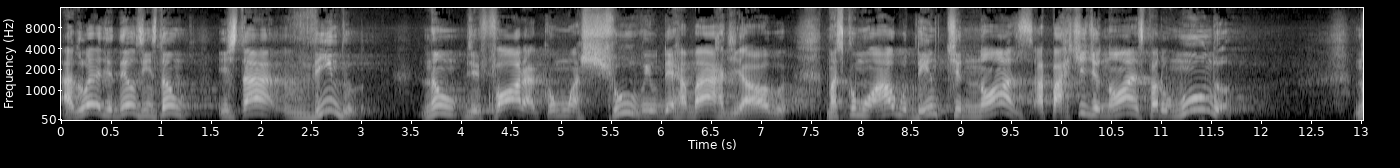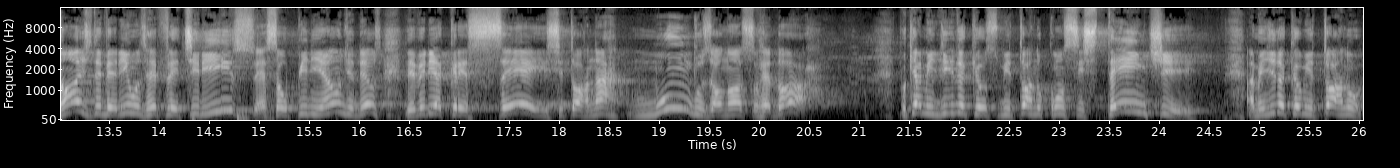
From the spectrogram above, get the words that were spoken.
A glória de Deus então está vindo, não de fora como uma chuva e um derramar de algo, mas como algo dentro de nós, a partir de nós para o mundo. Nós deveríamos refletir isso, essa opinião de Deus deveria crescer e se tornar mundos ao nosso redor, porque à medida que eu me torno consistente, à medida que eu me torno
